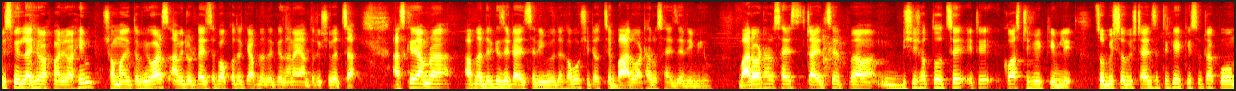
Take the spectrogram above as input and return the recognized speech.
বিসমিল্লাহ রহমান রহিম। সম্মানিত ভিউয়ার্স আমি রুল টাইলসের পক্ষ থেকে আপনাদেরকে জানাই আন্তরিক শুভেচ্ছা। আজকে আমরা আপনাদেরকে যে টাইলসের রিভিউ দেখাবো, সেটা হচ্ছে বারো আঠারো সাইজের রিভিউ বারো আঠারো সাইজ টাইলসের বিশেষত্ব হচ্ছে এটি কস্ট ইফেক্টিভলি চব্বিশ চব্বিশ টাইলসের থেকে কিছুটা কম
